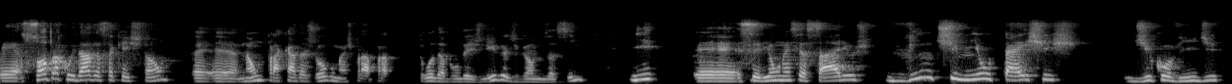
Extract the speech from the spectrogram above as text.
é, só para cuidar dessa questão, é, não para cada jogo, mas para toda a Bundesliga, digamos assim, e seriam necessários 20 mil testes de Covid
